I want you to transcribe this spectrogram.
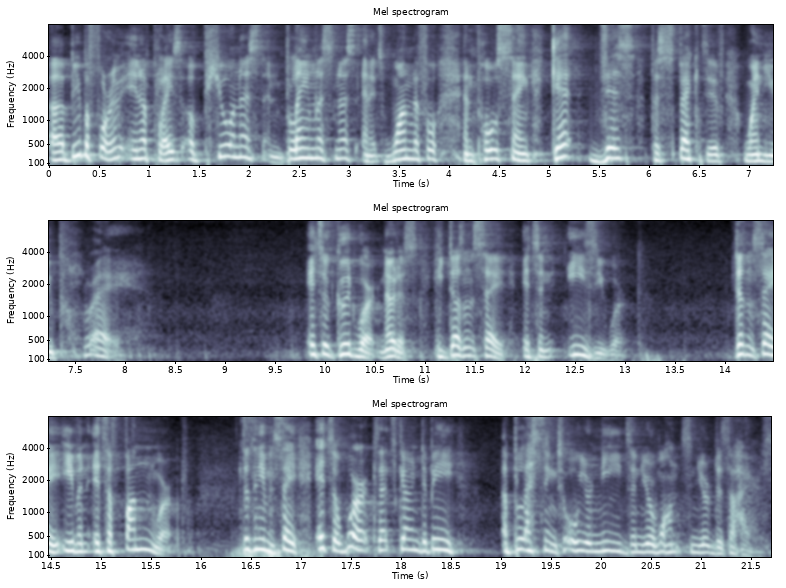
uh, be before him in a place of pureness and blamelessness and it's wonderful. And Paul's saying, get this perspective when you pray. It's a good work. Notice, he doesn't say it's an easy work. He doesn't say even it's a fun work. He doesn't even say it's a work that's going to be a blessing to all your needs and your wants and your desires.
